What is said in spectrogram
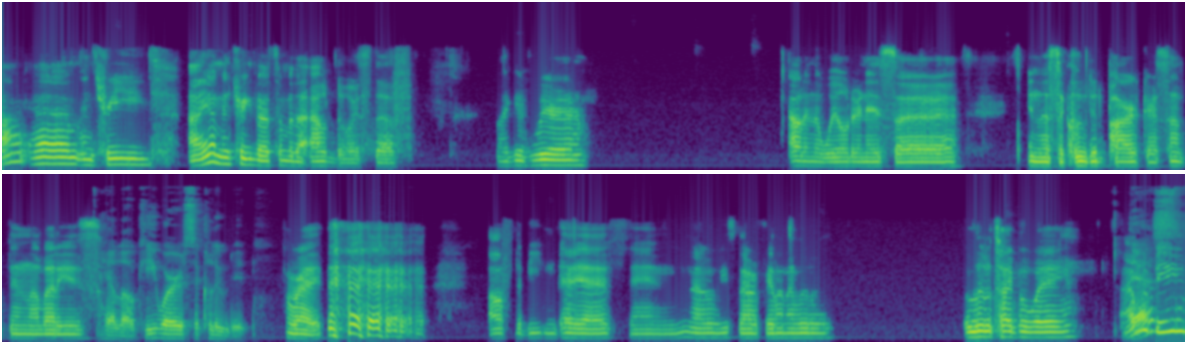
I am intrigued. I am intrigued by some of the outdoor stuff. Like if we're out in the wilderness, uh, in a secluded park or something, nobody's Hello, keyword secluded. right off the beaten path, and you know we start feeling a little, a little type of way. I would be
